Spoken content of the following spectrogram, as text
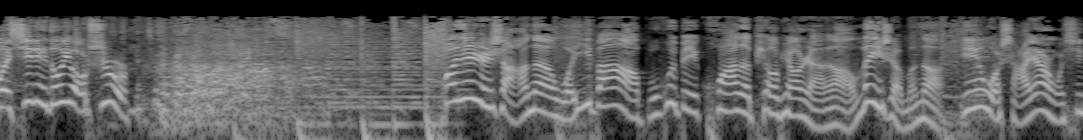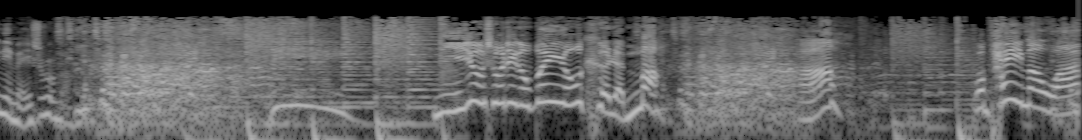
我心里都有数。关键是啥呢？我一般啊不会被夸的飘飘然啊，为什么呢？因为我啥样我心里没数嘛。你就说这个温柔可人吧，啊？我配吗？我。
